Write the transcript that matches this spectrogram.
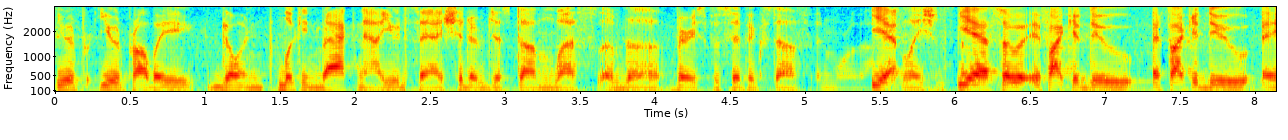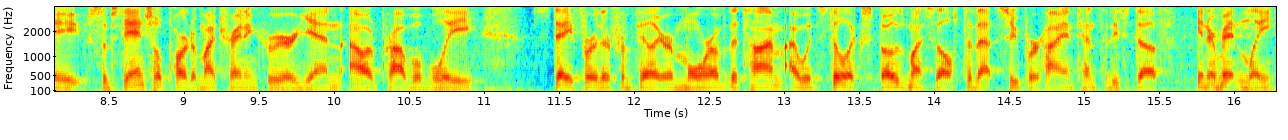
You would, you would probably, going looking back now, you would say I should have just done less of the very specific stuff and more of the Yeah, isolation stuff. yeah. So if I could do if I could do a substantial part of my training career again, I would probably stay further from failure more of the time. I would still expose myself to that super high intensity stuff intermittently,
